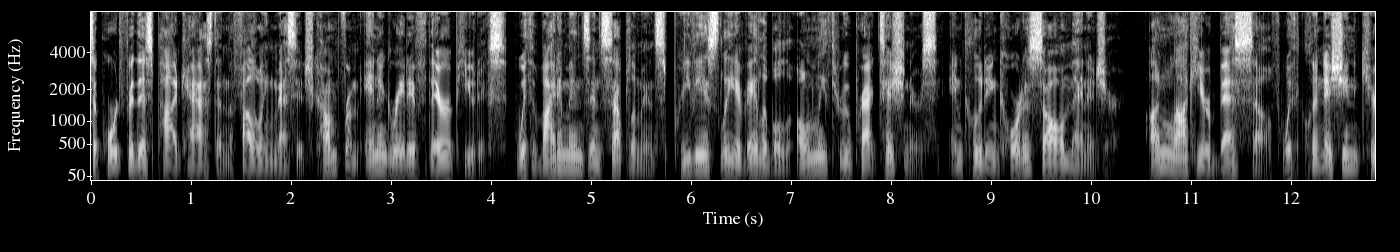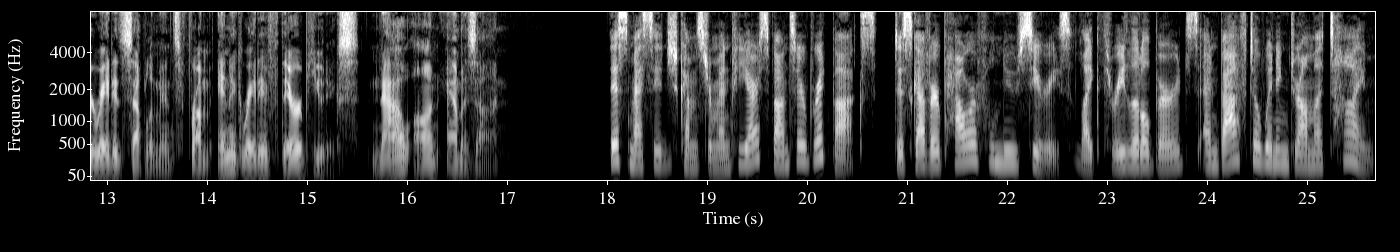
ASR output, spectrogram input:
Support for this podcast and the following message come from Integrative Therapeutics, with vitamins and supplements previously available only through practitioners, including Cortisol Manager. Unlock your best self with clinician curated supplements from Integrative Therapeutics, now on Amazon. This message comes from NPR sponsor BritBox. Discover powerful new series like Three Little Birds and BAFTA winning drama Time,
